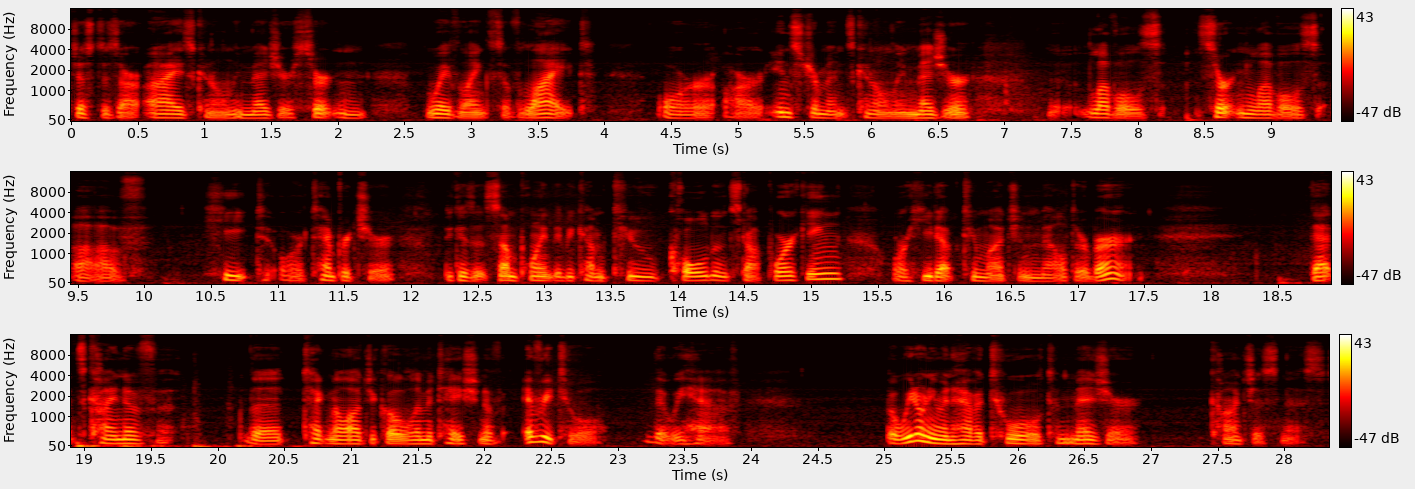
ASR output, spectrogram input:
just as our eyes can only measure certain wavelengths of light, or our instruments can only measure uh, levels, certain levels of heat or temperature because at some point they become too cold and stop working or heat up too much and melt or burn. That's kind of the technological limitation of every tool that we have. But we don't even have a tool to measure consciousness.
